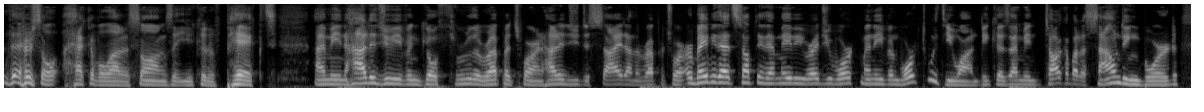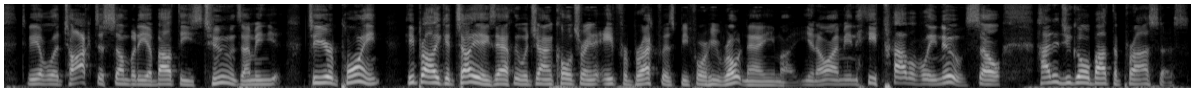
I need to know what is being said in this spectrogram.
there's a heck of a lot of songs that you could have picked. I mean, how did you even go through the repertoire and how did you decide on the repertoire? Or maybe that's something that maybe Reggie Workman even worked with you on because I mean, talk about a sounding board to be able to talk to somebody about these tunes. I mean, to your point, he probably could tell you exactly what John Coltrane ate for breakfast before he wrote Naima. You know, I mean, he probably knew. So, how did you go about the process?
